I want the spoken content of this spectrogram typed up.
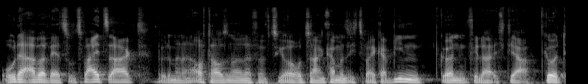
Oder aber wer zu zweit sagt, würde man dann auch 1950 Euro zahlen, kann man sich zwei Kabinen gönnen vielleicht. Ja, gut.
